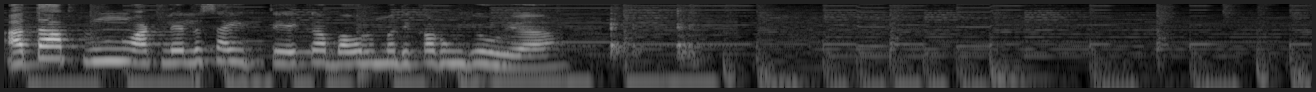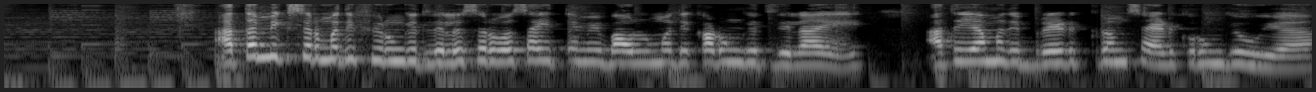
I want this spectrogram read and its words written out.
आता आपण वाटलेलं साहित्य एका बाउलमध्ये काढून घेऊया. आता मिक्सरमध्ये फिरून घेतलेलं सर्व साहित्य मी बाउलमध्ये काढून घेतलेलं आहे. आता यामध्ये ब्रेड क्रम्स ऍड करून घेऊया.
